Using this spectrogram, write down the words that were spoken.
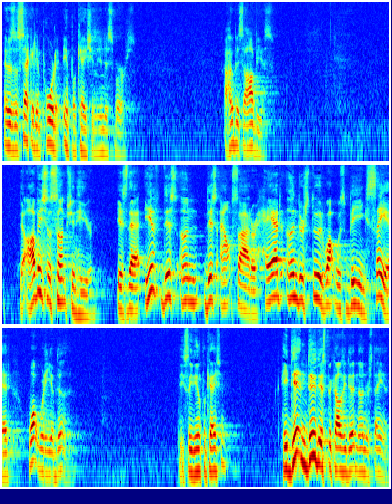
There's a second important implication in this verse. I hope it's obvious. The obvious assumption here is that if this, un, this outsider had understood what was being said, what would he have done? Do you see the implication? He didn't do this because he didn't understand.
